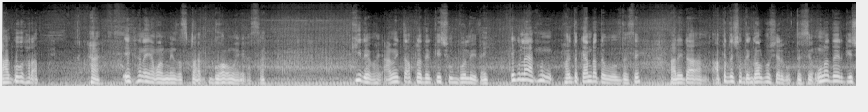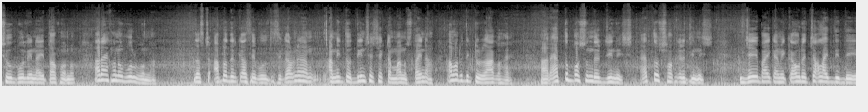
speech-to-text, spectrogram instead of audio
ভাগ্য খারাপ। হ্যাঁ এখানেই আমার মেজাজটা গরম হয়ে গেছে। কি রে ভাই, আমি তো আপনাদের কিছু বলি নাই। এগুলো এখন হয়তো ক্যামেরাতে বলতেছি, আর এটা আপনাদের সাথে গল্প শেয়ার করতেছি। ওনাদের কিছু বলি নাই তখনও, আর এখনও বলব না। জাস্ট আপনাদের কাছে বলতেছি, কারণ আমি তো দিন শেষে একটা মানুষ, তাই না? আমারও তো একটু রাগ হয়। আর এত পছন্দের জিনিস, এত শখের জিনিস, যে বাইক আমি কাউরে চালাইতে দিই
